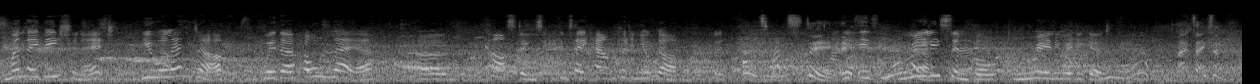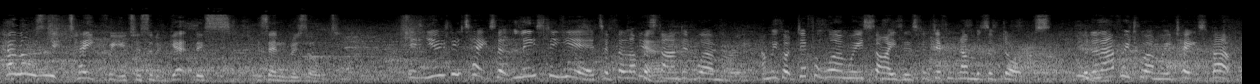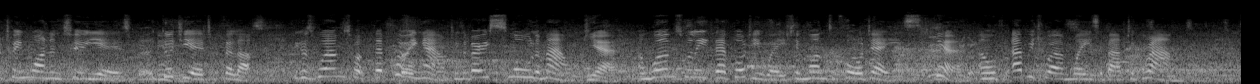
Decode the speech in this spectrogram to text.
and when they've eaten it, you will end up with a whole layer of castings that you can take out and put in your garden. Fantastic. It is really simple and really, really good. That's excellent. How long does it take for you to sort of get this, this end result? It usually takes at least a year to fill up a standard wormery, and we've got different wormery sizes for different numbers of dogs. But an hmm. average wormery takes about between one and two years, but a good hmm. year to fill up. Because worms, what they're putting out is a very small amount, Yeah. and worms will eat their body weight in one to four days. Yeah. And an average worm weighs about a gram.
